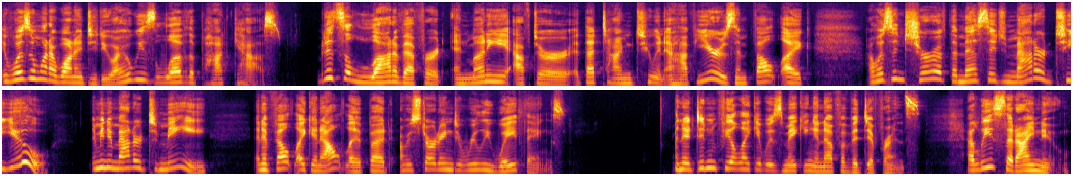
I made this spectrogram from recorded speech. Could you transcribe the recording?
It wasn't what I wanted to do. I always love the podcast, but it's a lot of effort and money after, at that time, two and a half years, and felt like I wasn't sure if the message mattered to you. I mean, it mattered to me and it felt like an outlet, but I was starting to really weigh things. And it didn't feel like it was making enough of a difference, at least that I knew.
